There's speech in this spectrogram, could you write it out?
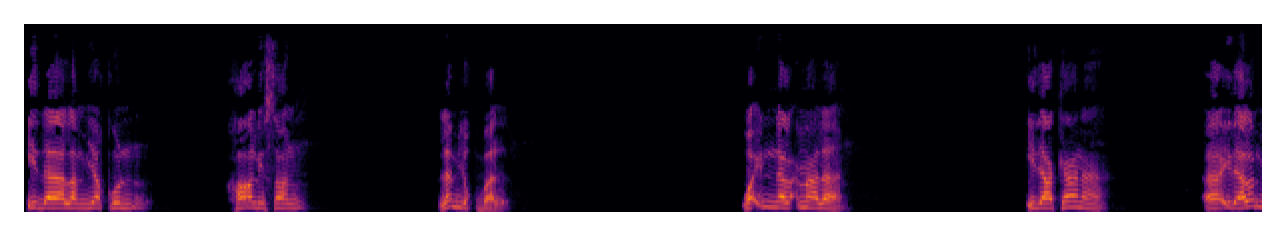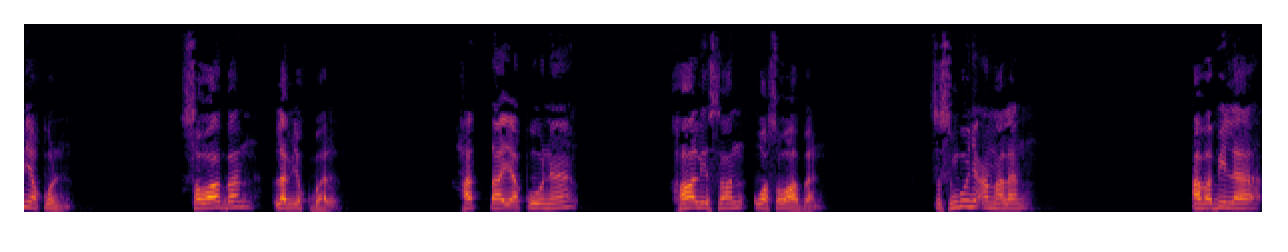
idza lam yakun khalisan lam yuqbal. Wa innal amala idza kana uh, idza lam yakun sawaban lam yuqbal. Hatta yakuna khalisan wa sawaban. Sesungguhnya amalan apabila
